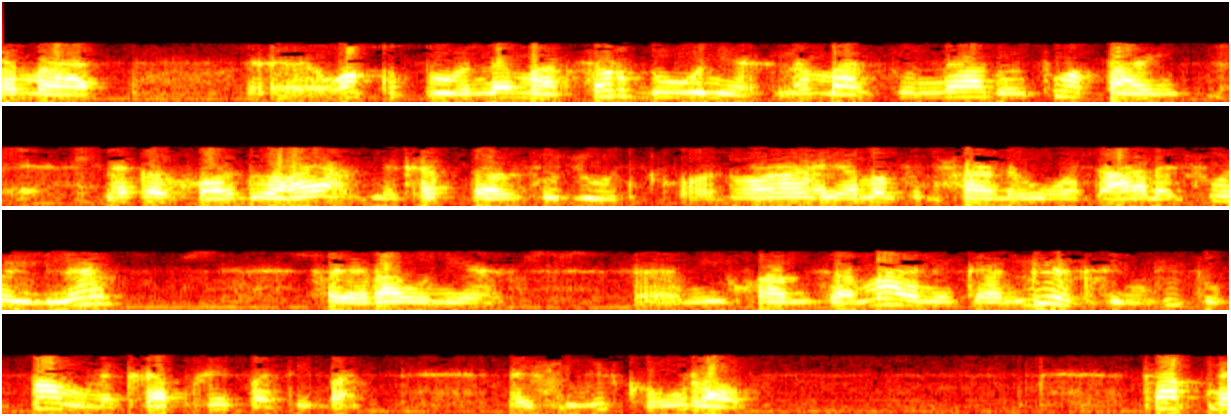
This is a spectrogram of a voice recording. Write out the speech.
ละหมาดวักตูนละหมาดฟารดูเนี่ยละหมาดซุนนาโดยทั่วไป แล้วก็ขอดุอานะครับตอนสุญูดขอดุอาให้อัลลอฮฺสุบฮานะฮูวะตาลาช่วยเหลือให้เราเนี่ยมีความสามารถในการเลือกสิ่งที่ถูกต้องนะครับ ให้ปฏิบัติในชีวิตของเรา ครับใน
